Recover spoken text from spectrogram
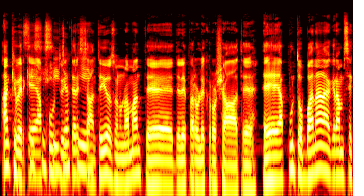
anche perché Sì, sì, appunto sì, giochi- interessante, io sono un amante delle parole crociate e appunto Bananagrams è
